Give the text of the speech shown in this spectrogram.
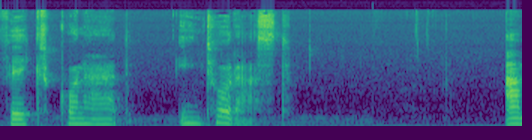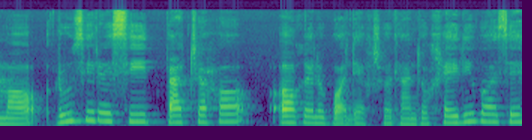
فکر کند اینطور است. اما روزی رسید بچه ها عاقل و بالغ شدند و خیلی واضح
